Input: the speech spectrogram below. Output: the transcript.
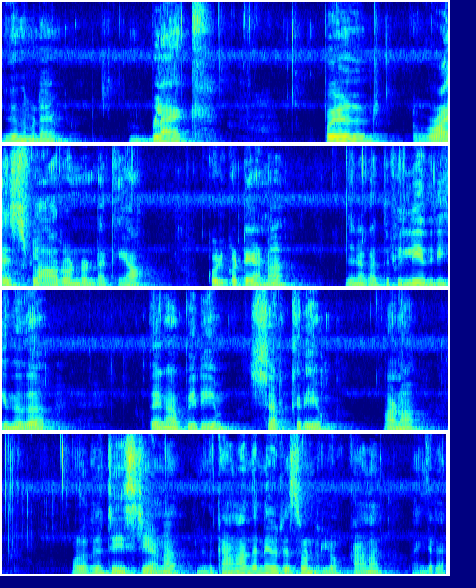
ഇത് നമ്മുടെ ബ്ലാക്ക് പേൾ റൈസ് ഫ്ലവർ കൊണ്ടുണ്ടാക്കിയ കൊഴുക്കട്ടയാണ്. ഇതിനകത്ത് ഫില്ല് ചെയ്തിരിക്കുന്നത് തേങ്ങാപ്പീരിയും ശർക്കരയും ആണ്. വളരെ ടേസ്റ്റിയാണ് ഇത് കാണാൻ തന്നെ ഒരു രസമുണ്ടല്ലോ കാണാൻ. ഭയങ്കര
